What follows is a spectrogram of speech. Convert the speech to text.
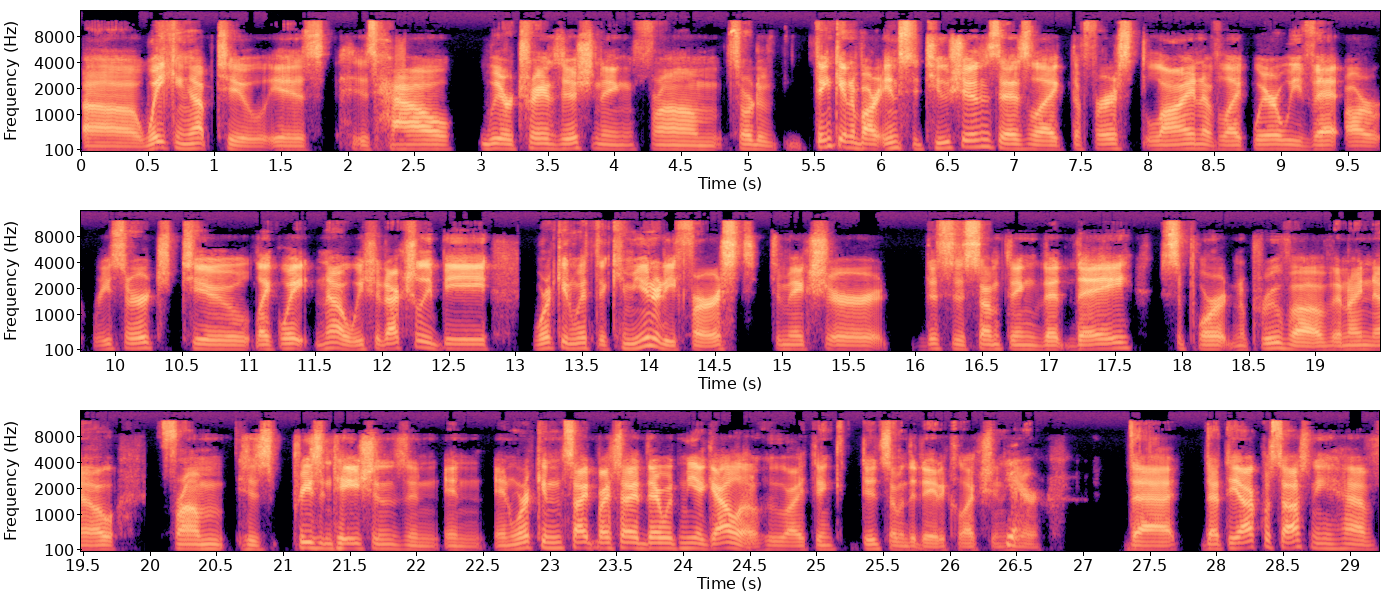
uh, waking up to is is how we're transitioning from sort of thinking of our institutions as like the first line of like where we vet our research to like wait no we should actually be working with the community first to make sure this is something that they support and approve of. And I know from his presentations and and, and working side by side there with Mia Gallo, who I think did some of the data collection yeah. here, that that the Akwesasne have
